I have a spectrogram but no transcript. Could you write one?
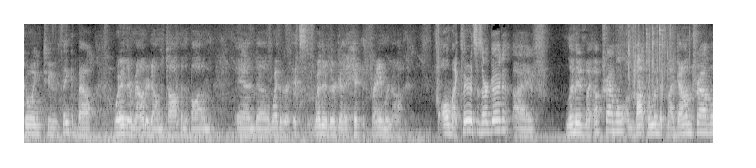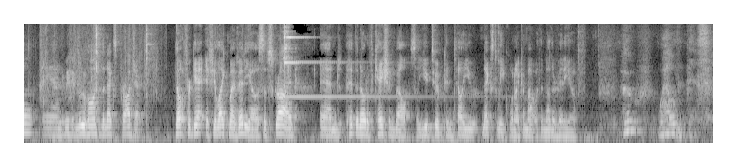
going to think about where they're mounted on the top and the bottom and uh, whether it's whether they're going to hit the frame or not. So all my clearances are good. I've limited my up travel. I'm about to limit my down travel and we can move on to the next project. Don't forget if you like my video, subscribe and hit the notification bell so YouTube can tell you next week when I come out with another video. Who welded this?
